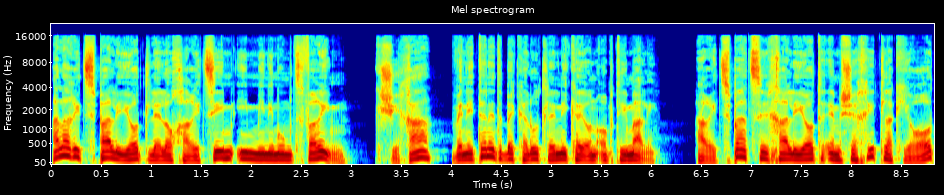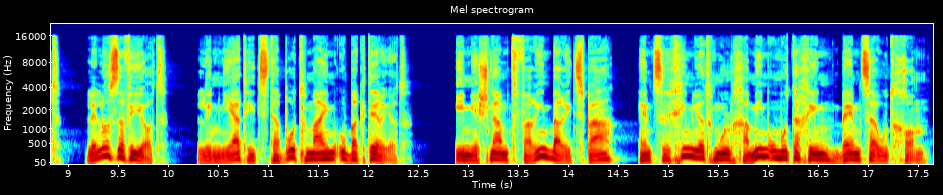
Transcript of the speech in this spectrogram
על הרצפה להיות ללא חריצים עם מינימום תפרים, קשיחה וניתנת בקלות לניקיון אופטימלי. הרצפה צריכה להיות המשכית לקירות, ללא זוויות, למניעת הצטברות מים ובקטריות. אם ישנם תפרים ברצפה, הם צריכים להיות מולחמים ומותחים באמצעות חום.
